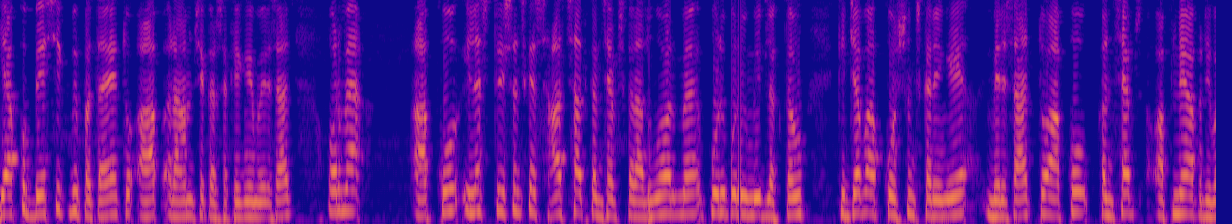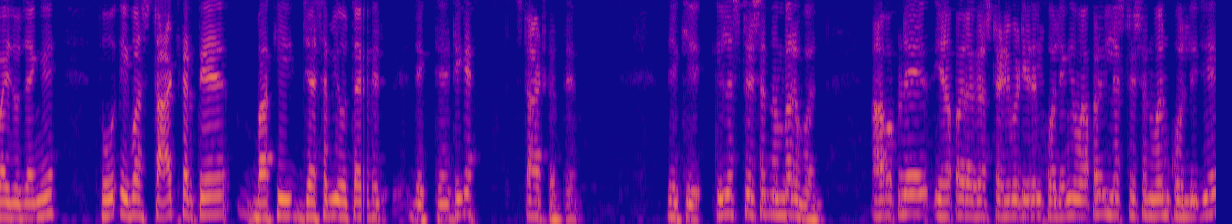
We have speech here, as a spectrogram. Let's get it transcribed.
या आपको बेसिक भी पता है तो आप आराम से कर सकेंगे मेरे साथ। और मैं आपको इलस्ट्रेशन के साथ साथ कंसेप्ट करा दूँगा और मैं पूरी पूरी उम्मीद लगता हूँ कि जब आप क्वेश्चन करेंगे मेरे साथ तो आपको कंसेप्ट अपने आप रिवाइज हो जाएँगे। तो एक बार स्टार्ट करते हैं, बाकी जैसा भी होता है फिर देखते हैं, ठीक है? स्टार्ट करते हैं। देखिए इलस्ट्रेशन नंबर वन आप अपने यहाँ पर अगर स्टडी मटेरियल खोलेंगे, वहाँ पर इलस्ट्रेशन वन खोल लीजिए।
